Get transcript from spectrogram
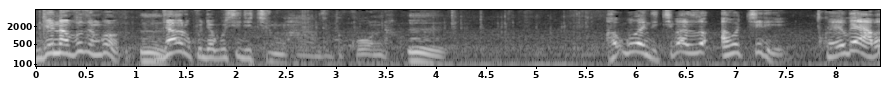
njye navuze ngo Mm. byari ukujya gushyigikira umuhanzi dukunda. Mm. ahubwo wenda ikibazo aho kiri twebwe yaba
